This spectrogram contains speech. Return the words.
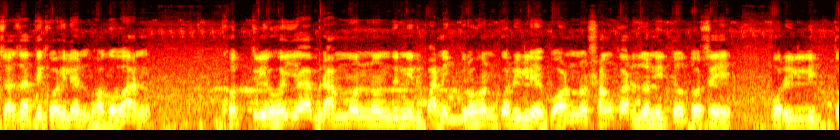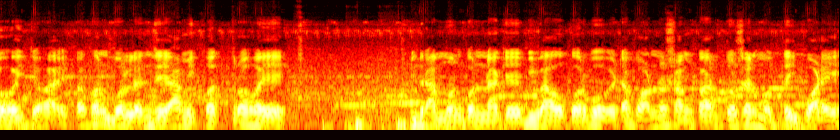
যজাতি কহিলেন, ভগবান, ক্ষত্রিয় হইয়া ব্রাহ্মণ নন্দিনীর পানিগ্রহণ করিলে বর্ণসংকরজনিত দোষে পরিলিপ্ত হইতে হয়। তখন বললেন যে, আমি ক্ষত্র হয়ে ব্রাহ্মণ কন্যাকে বিবাহ করব, এটা বর্ণসংকর দোষের মধ্যেই পড়ে।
